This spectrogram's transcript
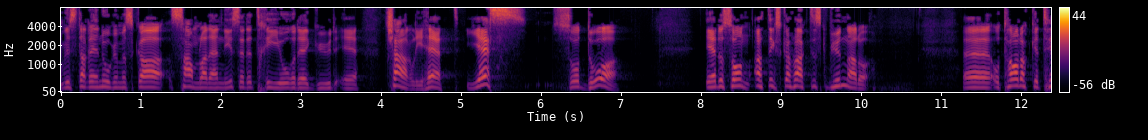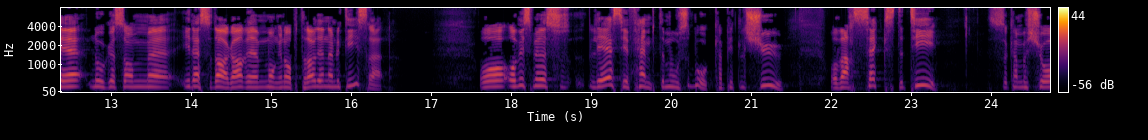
hvis det er noe vi skal samle den i, så er det tre ord, og det er Gud er kjærlighet. Yes! Så da er det sånn at jeg skal faktisk begynne, da. Eh, og ta dere til noe som eh, i disse dager er mange opptatt av, det er nemlig Israel. Og, og hvis vi leser i 5. Mosebok, kapittel 7, og vers 6-10, så kan vi se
